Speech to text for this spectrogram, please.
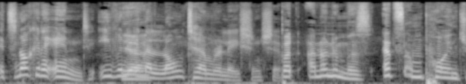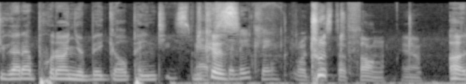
it's not going to end, even in a long term relationship. But anonymous, at some point you gotta put on your big girl panties because Absolutely. Or Truth- just a thong. Yeah. uh,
